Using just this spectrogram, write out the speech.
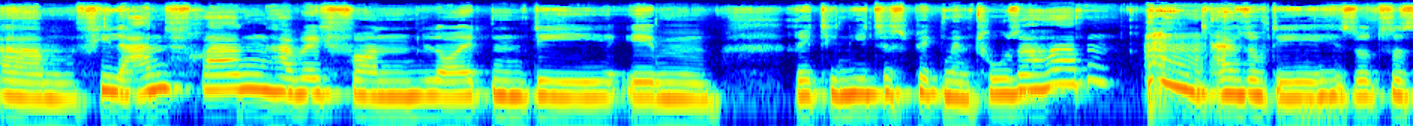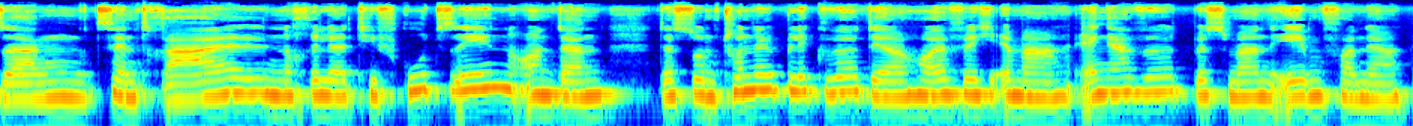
ähm, viele Anfragen habe ich von Leuten, die eben Retinitis pigmentosa haben, also die sozusagen zentral noch relativ gut sehen und dann, dass so ein Tunnelblick wird, der häufig immer enger wird, bis man eben von der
